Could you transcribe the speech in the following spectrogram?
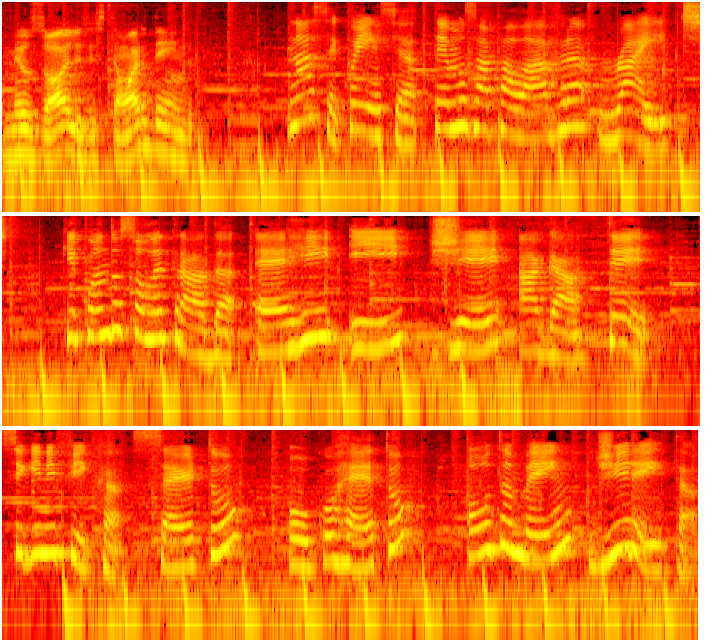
Meus olhos estão ardendo. Na sequência, temos a palavra right, que quando soletrada R-I-G-H-T significa certo ou correto ou também direita.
